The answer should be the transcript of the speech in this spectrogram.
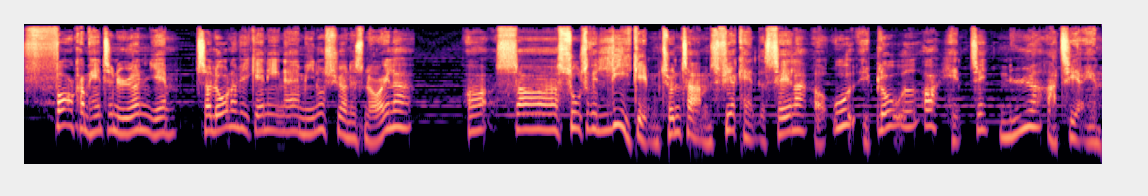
For at komme hen til nyren, hjem, så låner vi igen en af aminosyrenes nøgler, og så suser vi lige igennem tyndtarmens firkantede celler og ud i blodet og hen til nyrearterien.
